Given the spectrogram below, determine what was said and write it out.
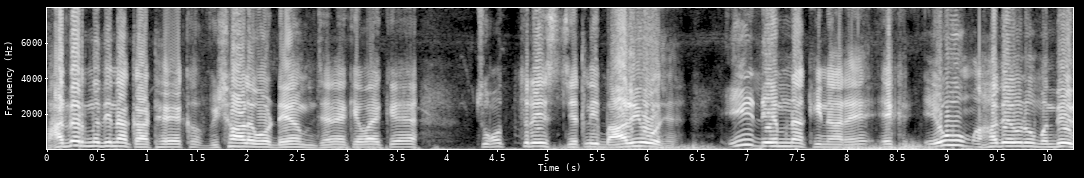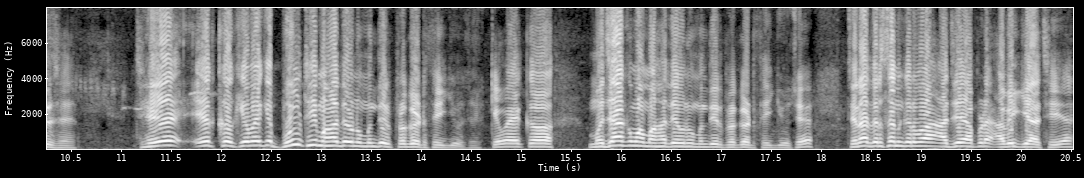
ભાદર નદીના કાંઠે એક વિશાળ એવો ડેમ, જેને કહેવાય કે ચોત્રીસ જેટલી બારીઓ છે. એ ડેમના કિનારે એક એવું મહાદેવનું મંદિર છે, જે એક કહેવાય કે ભૂલથી મહાદેવનું મંદિર પ્રગટ થઈ ગયું છે. કહેવાય એક મજાકમાં મહાદેવનું મંદિર પ્રગટ થઈ ગયું છે. જેના દર્શન કરવા આજે આપણે આવી ગયા છીએ.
